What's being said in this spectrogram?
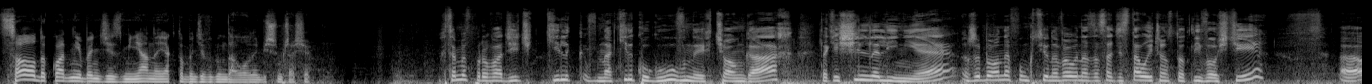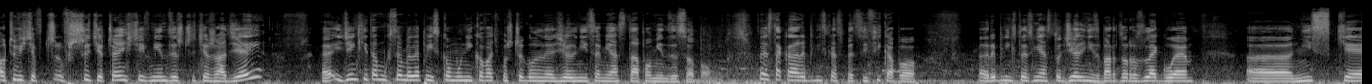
co dokładnie będzie zmieniane, jak to będzie wyglądało w najbliższym czasie? Chcemy wprowadzić kilk, na kilku głównych ciągach takie silne linie, żeby one funkcjonowały na zasadzie stałej częstotliwości. E, oczywiście w, w szczycie częściej, w międzyszczycie rzadziej. E, I dzięki temu chcemy lepiej skomunikować poszczególne dzielnice miasta pomiędzy sobą. To jest taka rybnicka specyfika, bo Rybnik to jest miasto dzielnic bardzo rozległe, niskie,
